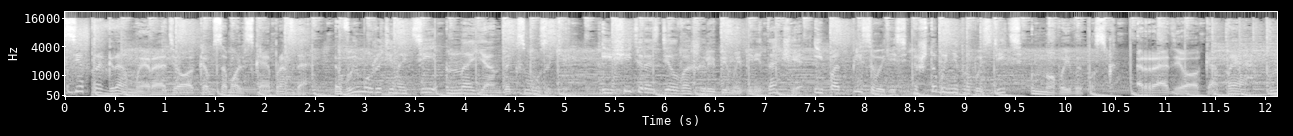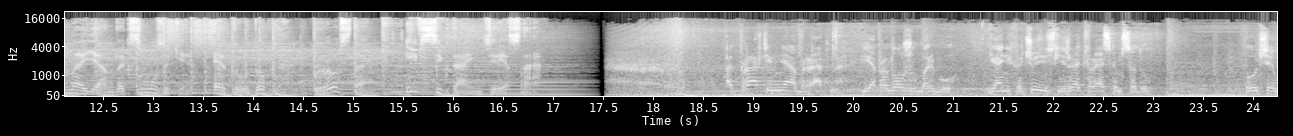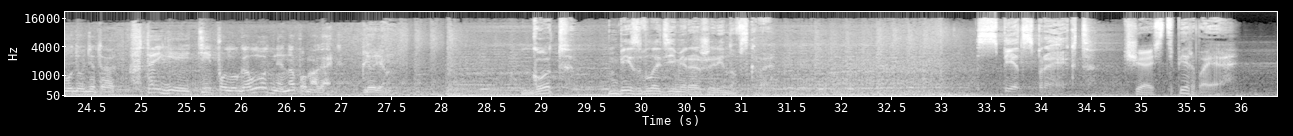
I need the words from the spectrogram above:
Все программы радио Комсомольская правда вы можете найти на Яндекс Музыке. Ищите раздел вашей любимой передачи и подписывайтесь, чтобы не пропустить новый выпуск. Радио КП на Яндекс Музыке. Это удобно, просто и всегда интересно. Отправьте меня обратно. Я продолжу борьбу. Я не хочу здесь лежать в райском саду. Лучше я буду где-то в тайге идти, полуголодный, но помогать людям. Год без Владимира Жириновского. Спецпроект. Часть первая.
